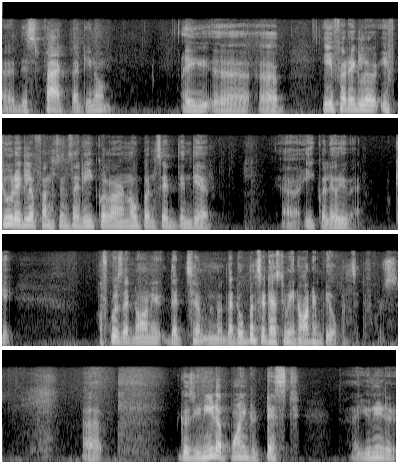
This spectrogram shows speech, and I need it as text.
uh, this fact that you know uh, uh, if a regular if two regular functions are equal on an open set then they are equal everywhere. Okay? Of course that non that that open set has to be a non-empty open set of course. Because you need a point to test you need a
